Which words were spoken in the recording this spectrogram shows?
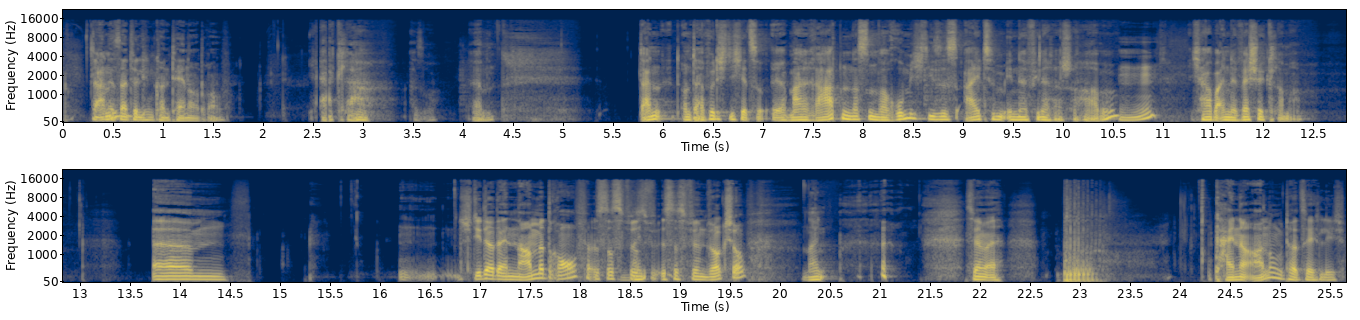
Dann, dann ist natürlich ein Container drauf. Ja, klar. Also, ähm, dann, und da würde ich dich jetzt äh, mal raten lassen, warum ich dieses Item in der Fingertasche habe. Mhm. Ich habe eine Wäscheklammer. Ähm, steht da dein Name drauf? Ist das für, ist das für einen Workshop? Nein. das wäre mal, keine Ahnung tatsächlich.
